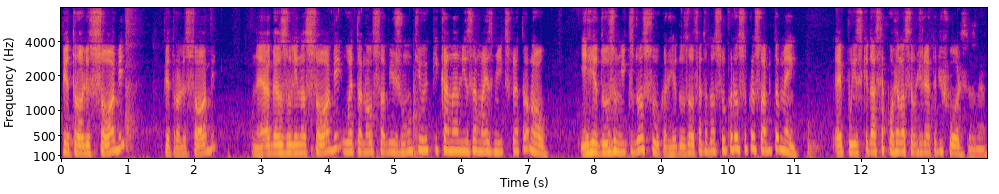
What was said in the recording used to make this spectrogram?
Petróleo sobe, petróleo sobe, né? A gasolina sobe, o etanol sobe junto e o que canaliza mais mix para etanol e reduz o mix do açúcar, reduz a oferta do açúcar, o açúcar sobe também. É por isso que dá essa correlação direta de forças, né?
